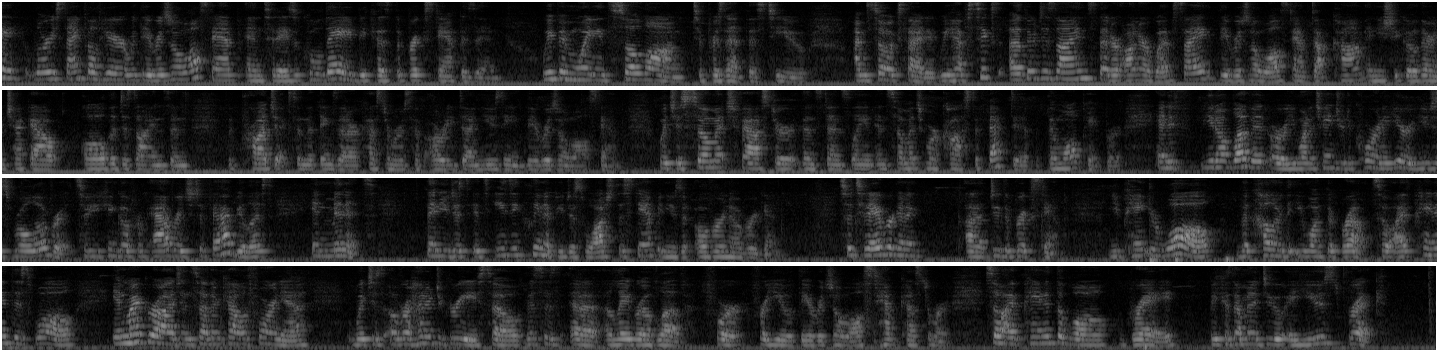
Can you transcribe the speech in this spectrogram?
Hi, Laurie Steinfeld here with the original wall stamp and today's a cool day because the brick stamp is in. We've been waiting so long to present this to you. I'm so excited. We have six other designs that are on our website, theoriginalwallstamp.com, and you should go there and check out all the designs and the projects and the things that our customers have already done using the original wall stamp, which is so much faster than stenciling and so much more cost effective than wallpaper. And if you don't love it or you want to change your decor in a year, you just roll over it. So you can go from average to fabulous in minutes. Then you just, it's easy cleanup. You just wash the stamp and use it over and over again. So today we're going to uh, do the brick stamp. You paint your wall the color that you want the grout. So I've painted this wall in my garage in Southern California which is over 100 degrees. So this is a, a, labor of love for, for you, the original wall stamp customer. So I've painted the wall gray because I'm gonna do a used brick.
